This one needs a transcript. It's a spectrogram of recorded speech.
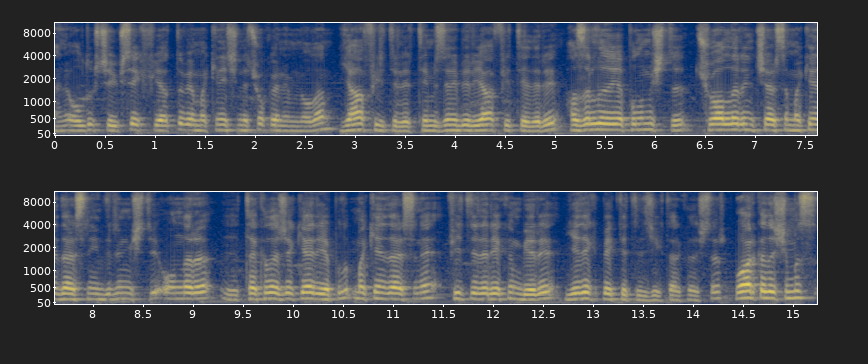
yani oldukça yüksek fiyatlı ve makine içinde çok önemli olan yağ filtreleri, temizlenebilir yağ filtreleri hazırlığı yapılmıştı. Çuvalların içerisine makine dersine indirilmişti. Onlara e, takılacak yer yapılıp makine dersine filtrelere yakın bir yere yedek bekletilecekti arkadaşlar. Bu arkadaşımız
